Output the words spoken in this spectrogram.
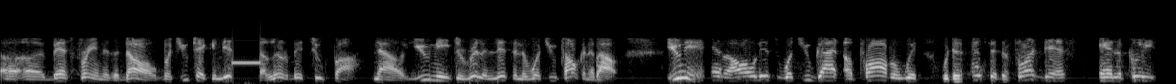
uh, uh, best friend is a dog, but you taking this a little bit too far. Now you need to really listen to what you're talking about. You need to handle all this. What you got a problem with with the folks at the front desk and the police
